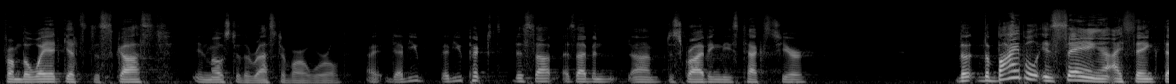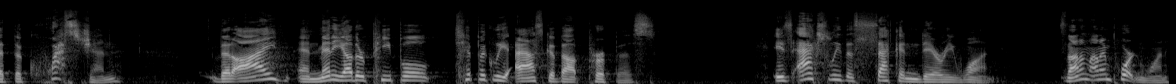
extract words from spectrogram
from the way it gets discussed in most of the rest of our world? Have you, have you picked this up as I've been um, describing these texts here? The, the Bible is saying, I think, that the question that I and many other people typically ask about purpose is actually the secondary one. It's not an unimportant one,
